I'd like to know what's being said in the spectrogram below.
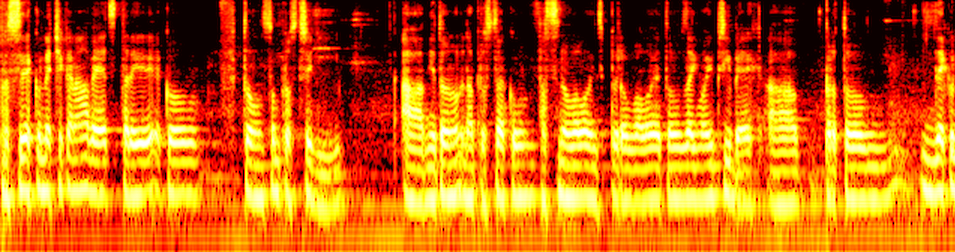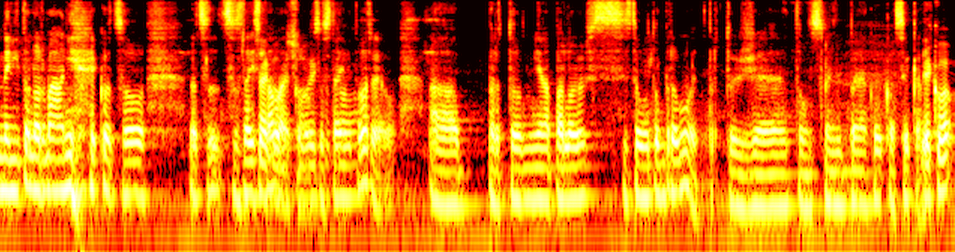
prostě jako nečekaná věc tady jako v tom, tom prostředí. A mě to naprosto jako fascinovalo, inspirovalo, je to zajímavý příběh a proto jako není to normální, jako co, co, co se tady stalo, jako, co se tady vytvořil. A proto mě napadlo si s tou o tom promluvit, protože to není úplně jako klasika. Jako,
